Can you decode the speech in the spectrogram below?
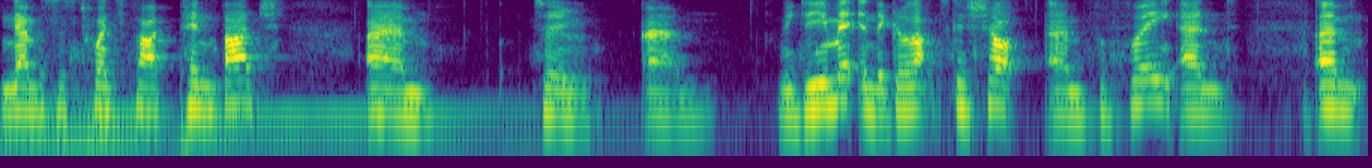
Nemesis 25 pin badge um, to um, redeem it in the Galactica shop um, for free. And um,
